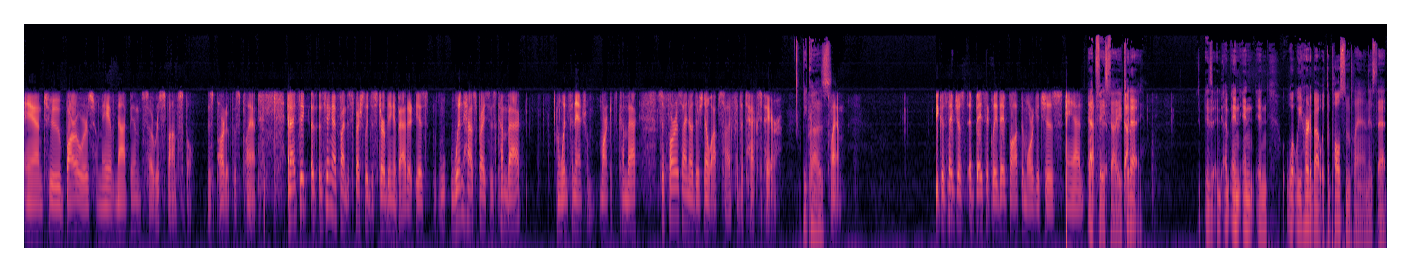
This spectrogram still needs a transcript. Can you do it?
and to borrowers who may have not been so responsible as part of this plan. And I think uh, the thing I find especially disturbing about it is when house prices come back and when financial markets come back, so far as I know, there's no upside for the taxpayer because plan. Because they've just uh, basically they've bought the mortgages and at face value today. Is it, and and and what we heard about with the Paulson plan is that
